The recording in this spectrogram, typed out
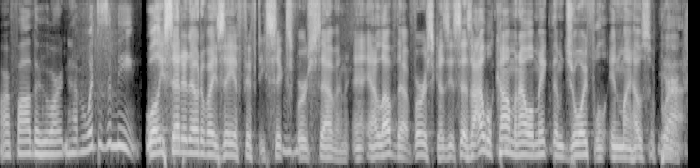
our Father who art in heaven? What does it mean? Well, he said it out of Isaiah 56, Mm-hmm. verse 7. And I love that verse because it says, I will come and I will make them joyful in my house of prayer. Yeah.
